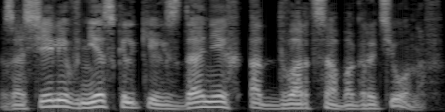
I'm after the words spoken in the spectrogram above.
засели в нескольких зданиях от дворца Багратионов.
